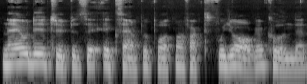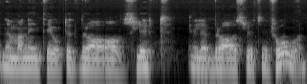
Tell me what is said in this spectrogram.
Nej, och det är ett typiskt exempel på att man faktiskt får jaga kunden när man inte gjort ett bra avslut eller bra avslutningsfrågor.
